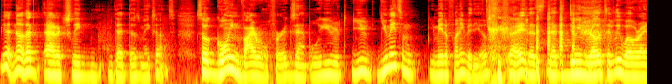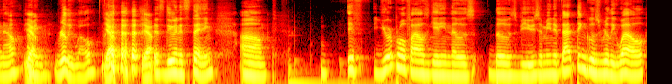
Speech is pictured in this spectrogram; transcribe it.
Yeah, no, that that actually that does make sense. So going viral, for example, you you you made some you made a funny video, right? That's that's doing relatively well right now. Yep. I mean, really well. Yeah, yep. it's doing its thing. Um, if your profile is getting those those views, I mean, if that thing goes really well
